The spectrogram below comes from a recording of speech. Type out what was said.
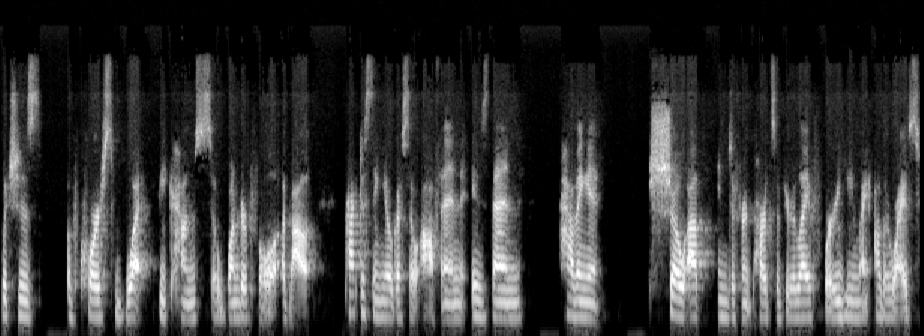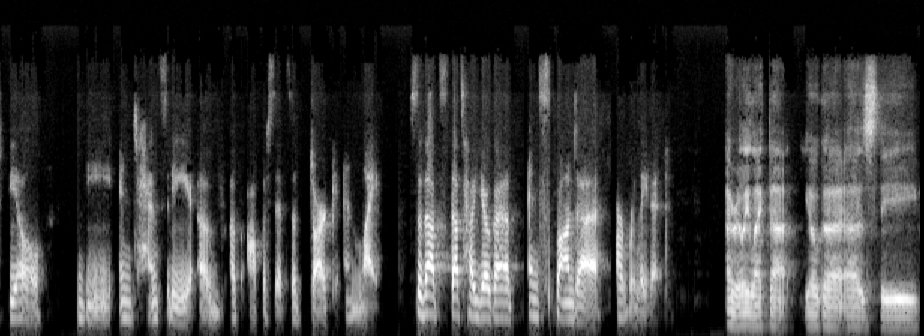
which is, of course, what becomes so wonderful about practicing yoga so often is then having it show up in different parts of your life where you might otherwise feel the intensity of, of opposites of dark and light. So that's that's how yoga and spanda are related. I really like that yoga as the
